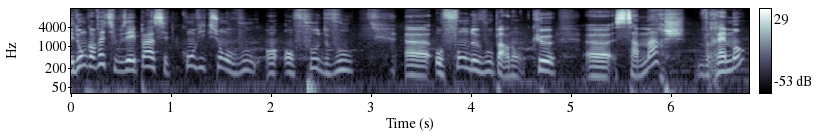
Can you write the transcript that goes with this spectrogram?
Et donc, en fait, si vous n'avez pas cette conviction vous, en, en de vous, au fond de vous, pardon, que ça marche vraiment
